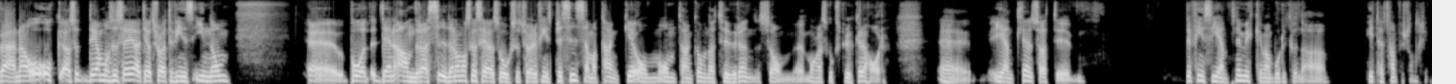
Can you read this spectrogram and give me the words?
värna. Och, och alltså, det jag måste säga är att jag tror att det finns inom Eh, på den andra sidan, om man ska säga så, också tror jag det finns precis samma tanke om omtanke om naturen som eh, många skogsbrukare har. Eh, egentligen så att det, det finns egentligen mycket man borde kunna hitta ett samförstånd kring.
